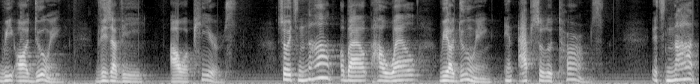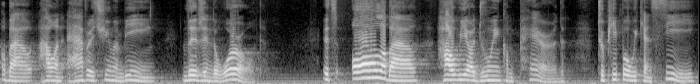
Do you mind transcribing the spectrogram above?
we are doing vis a vis our peers. So it's not about how well we are doing in absolute terms. It's not about how an average human being lives in the world. It's all about how we are doing compared to people we can see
